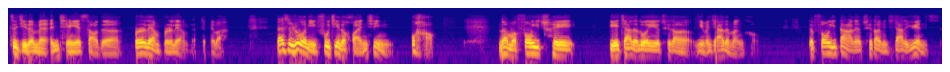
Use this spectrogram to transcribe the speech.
自己的门前也扫得倍儿亮倍儿亮的，对吧？但是如果你附近的环境不好，那么风一吹，别家的落叶吹到你们家的门口，那风一大呢，吹到你们家的院子，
